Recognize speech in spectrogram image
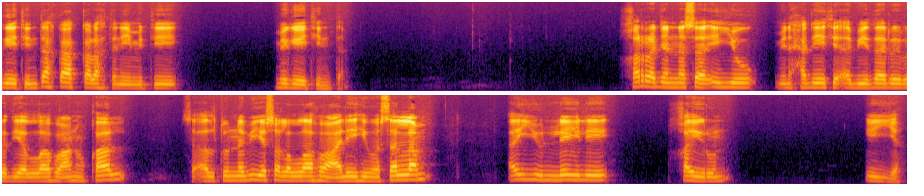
جيتنته كاك كله تنيمتي مجيتنته خرج النسائي من حديث أبي ذر رضي الله عنه قال سألت النبي صلى الله عليه وسلم أي الليل خير؟ إيه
